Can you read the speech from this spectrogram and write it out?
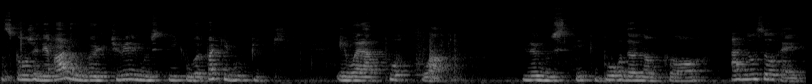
Parce qu'en général, on veut le tuer, le moustique. On ne veut pas qu'il vous pique. Et voilà pourquoi le moustique bourdonne encore à nos oreilles.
